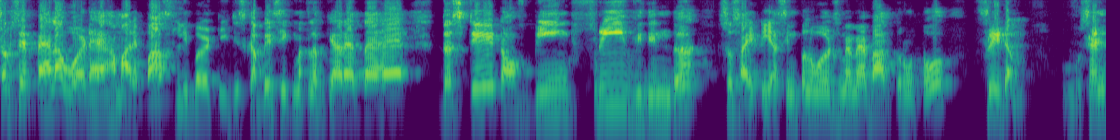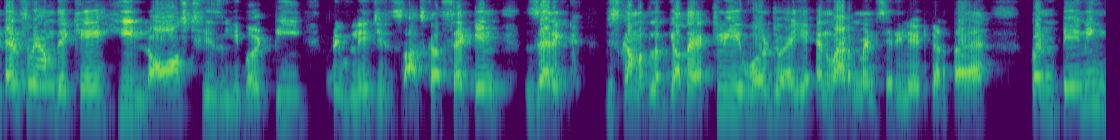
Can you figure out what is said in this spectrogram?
सबसे पहला वर्ड है हमारे पास लिबर्टी जिसका बेसिक मतलब क्या रहता है? The state of being free within the society सोसाइटी या सिंपल वर्ड्स में मैं बात करूँ तो फ्रीडम सेंटेंस में हम देखें he lost his liberty privileges आज का सेकेंड जेरिक जिसका मतलब क्या होता है? एक्चुअली ये वर्ड जो है, ये एनवायरनमेंट से रिलेट करता है. कंटेनिंग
